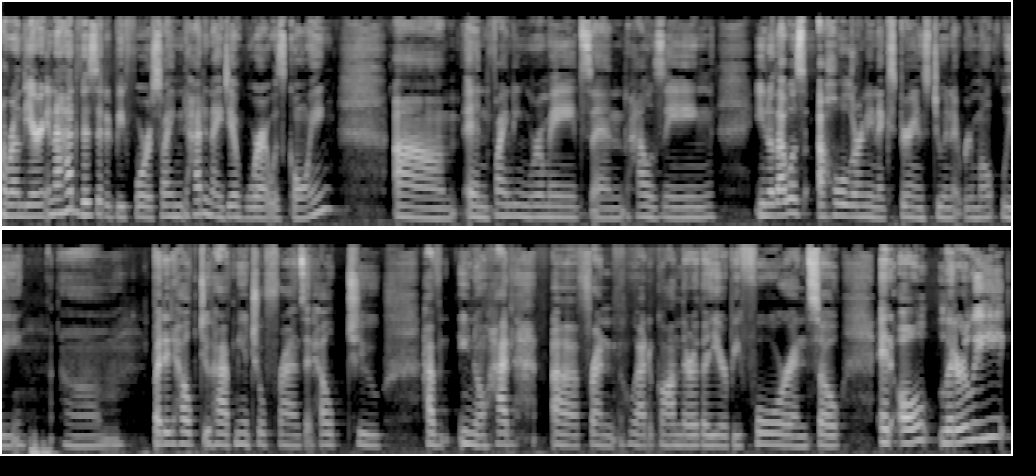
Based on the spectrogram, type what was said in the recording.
around the area, and I had visited before, so I had an idea of where I was going um, and finding roommates and housing. You know, that was a whole learning experience doing it remotely. Um, but it helped to have mutual friends. It helped to have, you know, had a friend who had gone there the year before. And so it all literally,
